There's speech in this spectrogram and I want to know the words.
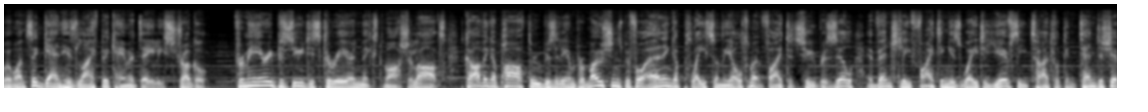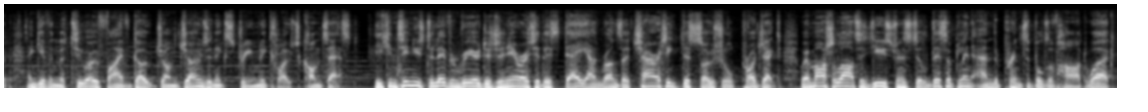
where once again his life became a daily struggle. From here, he pursued his career in mixed martial arts, carving a path through Brazilian promotions before earning a place on the Ultimate Fighter 2 Brazil, eventually fighting his way to UFC title contendership and giving the 205 GOAT Jon Jones an extremely close contest. He continues to live in Rio de Janeiro to this day and runs a charity, The Social Project, where martial arts is used to instill discipline and the principles of hard work.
